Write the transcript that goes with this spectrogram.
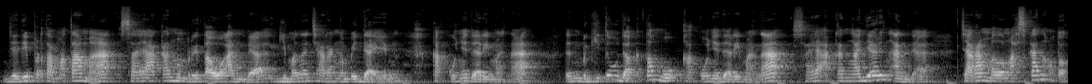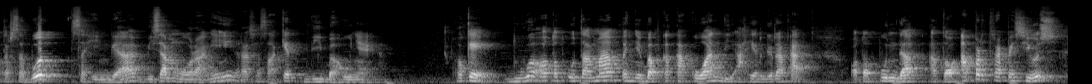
Jadi pertama-tama saya akan memberitahu Anda gimana cara ngebedain kakunya dari mana dan begitu udah ketemu kakunya dari mana, saya akan ngajarin Anda cara melemaskan otot tersebut sehingga bisa mengurangi rasa sakit di bahunya. Oke, dua otot utama penyebab kekakuan di akhir gerakan otot pundak atau upper trapezius,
